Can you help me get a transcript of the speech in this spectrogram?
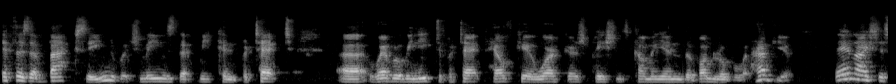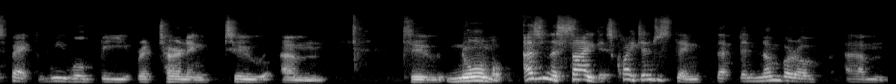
If there's a vaccine, which means that we can protect uh, whoever we need to protect, healthcare workers, patients coming in, the vulnerable, what have you, then I suspect we will be returning to um, to normal. As an aside, it's quite interesting that the number of um,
